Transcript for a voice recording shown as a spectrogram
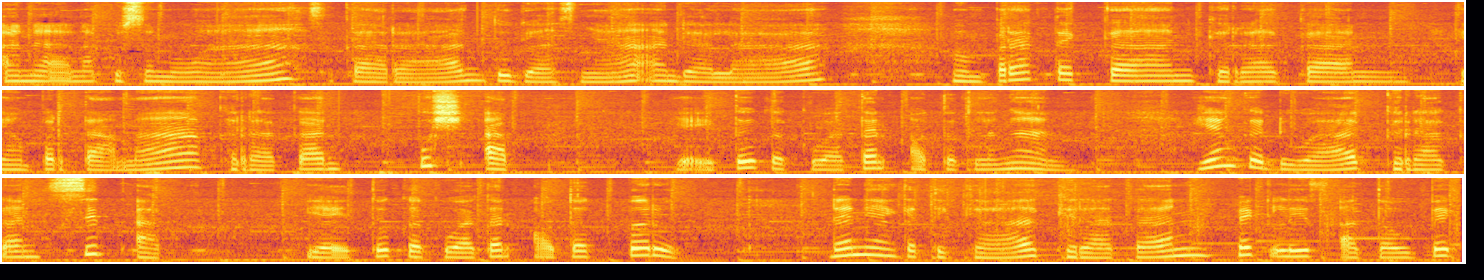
Anak-anakku semua, sekarang tugasnya adalah mempraktekkan gerakan yang pertama gerakan push up yaitu kekuatan otot lengan. Yang kedua gerakan sit up yaitu kekuatan otot perut. Dan yang ketiga gerakan back lift atau back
